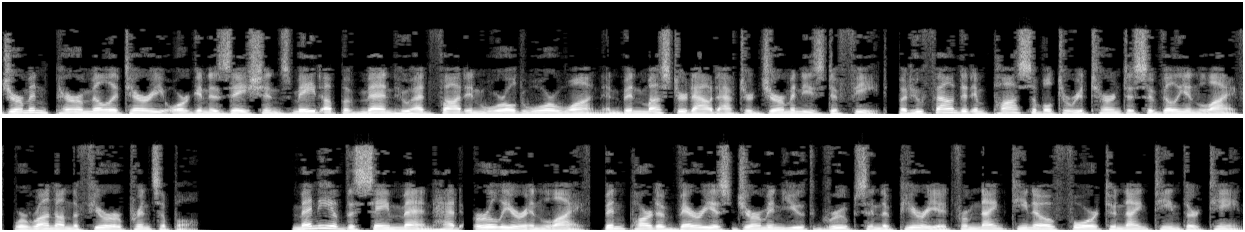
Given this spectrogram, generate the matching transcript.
German paramilitary organizations made up of men who had fought in World War I and been mustered out after Germany's defeat, but who found it impossible to return to civilian life, were run on the Führer principle. Many of the same men had, earlier in life, been part of various German youth groups in the period from 1904 to 1913.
